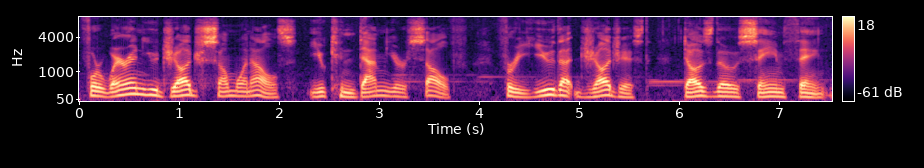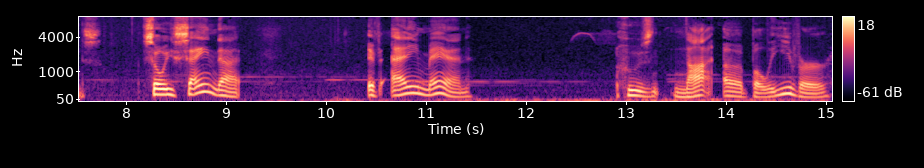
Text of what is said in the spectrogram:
For wherein you judge someone else, you condemn yourself, for you that judgest does those same things. So he's saying that if any man who's not a believer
